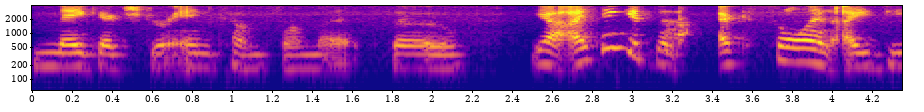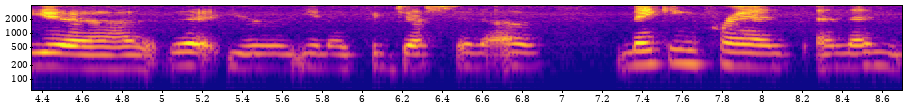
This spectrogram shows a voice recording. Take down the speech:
make extra income from it so yeah i think it's an excellent idea that your you know suggestion of making prints and then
